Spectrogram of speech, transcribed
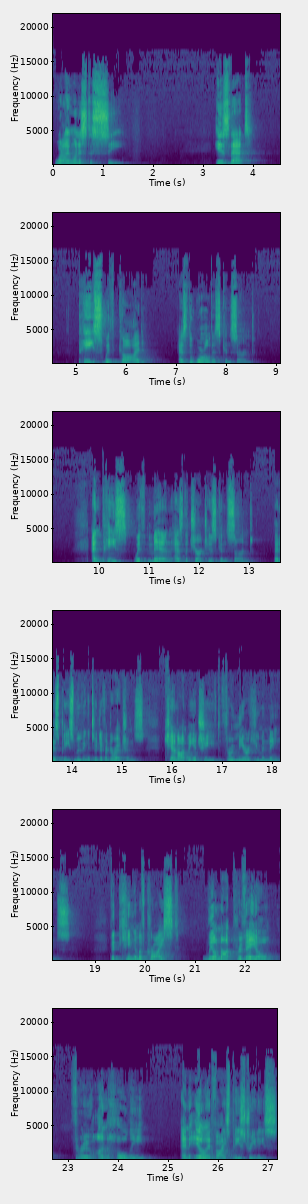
what I want us to see is that peace with God, as the world is concerned, and peace with men, as the church is concerned, that is, peace moving in two different directions, cannot be achieved through mere human means. The kingdom of Christ will not prevail through unholy and ill advised peace treaties,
